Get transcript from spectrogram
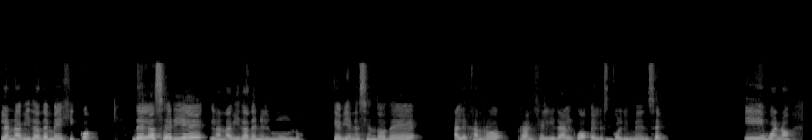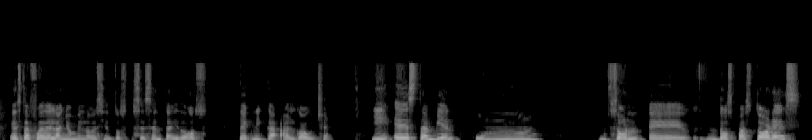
La Navidad de México, de la serie La Navidad en el Mundo, que viene siendo de Alejandro Rangel Hidalgo, él es colimense. Y bueno, esta fue del año 1962, técnica al gauche, y es también un, son eh, dos pastores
